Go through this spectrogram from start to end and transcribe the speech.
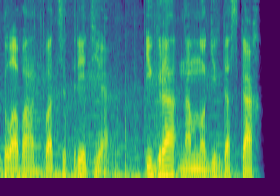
Глава 23. Игра на многих досках.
